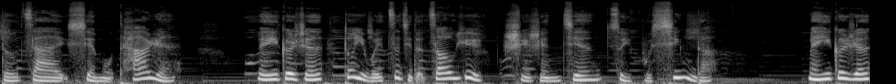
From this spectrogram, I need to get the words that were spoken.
都在羡慕他人，每一个人都以为自己的遭遇是人间最不幸的，每一个人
